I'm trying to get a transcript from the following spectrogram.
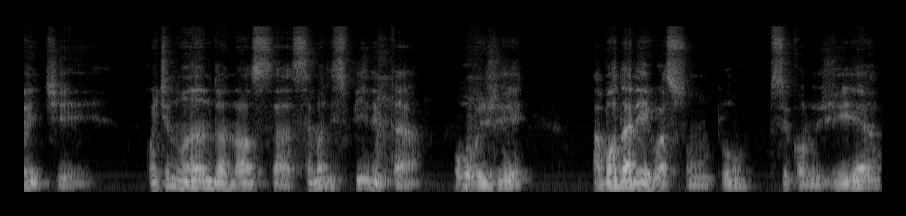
noite. Continuando a nossa Semana Espírita, hoje abordarei o assunto psicologia,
